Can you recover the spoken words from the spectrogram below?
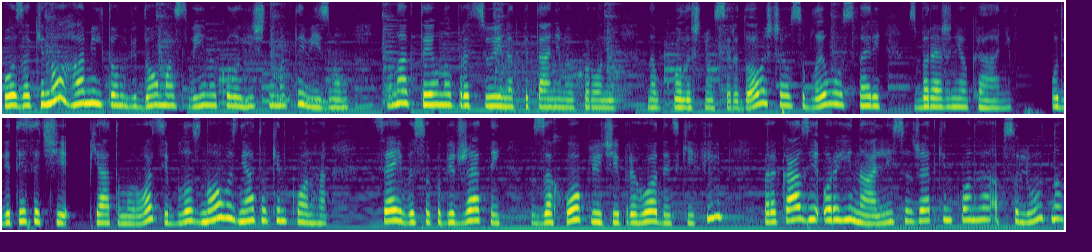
Поза кіно Гамільтон відома своїм екологічним активізмом. Вона активно працює над питаннями охорони навколишнього середовища, особливо у сфері збереження океанів. У 2005 році було знову знято Кінг-Конга. Цей високобюджетний, захоплюючий пригодницький фільм переказує оригінальний сюжет Кінг-Конга абсолютно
